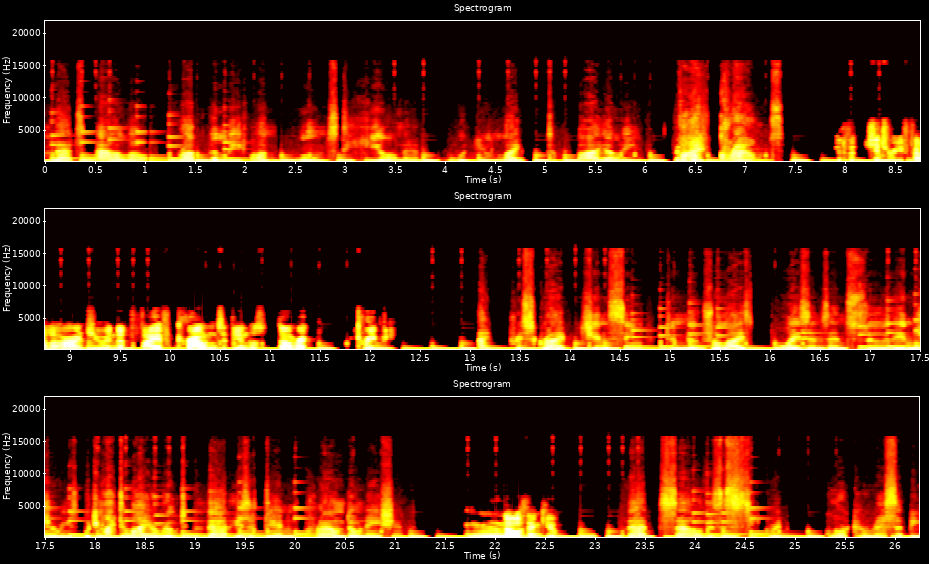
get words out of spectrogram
That's aloe. Rub the leaf on wounds to heal them. Would you like to buy a leaf? Five crowns. Bit of a jittery fella, aren't you? And that five crowns at the end was downright creepy. I prescribe ginseng to neutralize poisons and soothe injuries. Would you like to buy a root? That is a 10 crown donation. Mm, No, thank you. That salve is a secret Gorka recipe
